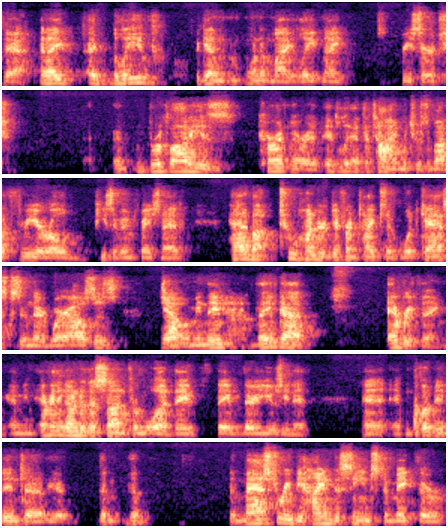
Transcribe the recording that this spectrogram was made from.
Yeah, and I I believe again one of my late night research, uh, Bruichladdich is current or at, at the time, which was about a three year old piece of information I had, had about 200 different types of wood casks in their warehouses. Yeah. So I mean they've they've got everything. I mean everything under the sun from wood. They've they've they're using it and, and putting it into the the the mastery behind the scenes to make their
